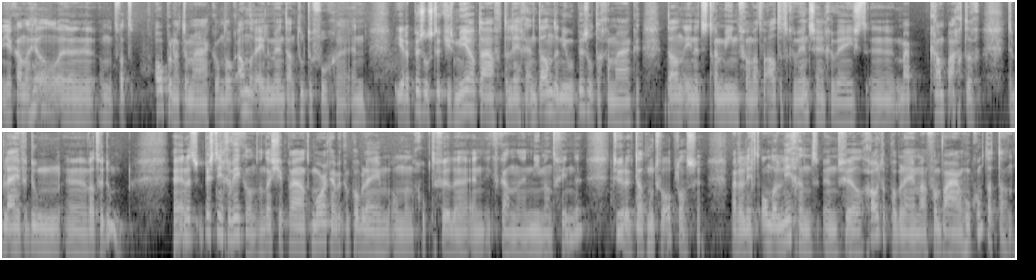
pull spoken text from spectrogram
je kan er heel, uh, om het wat opener te maken, om er ook andere elementen aan toe te voegen en eerder puzzelstukjes meer op tafel te leggen en dan de nieuwe puzzel te gaan maken, dan in het stramien van wat we altijd gewend zijn geweest, uh, maar krampachtig te blijven doen wat we doen. En dat is best ingewikkeld, want als je praat, morgen heb ik een probleem om een groep te vullen en ik kan uh, niemand vinden. Tuurlijk, dat moeten we oplossen. Maar er ligt onderliggend een veel groter probleem aan van waarom, hoe komt dat dan?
